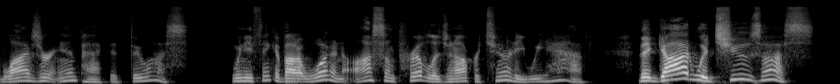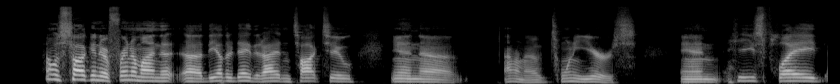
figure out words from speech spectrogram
lives are impacted through us. When you think about it, what an awesome privilege and opportunity we have that God would choose us. I was talking to a friend of mine that uh, the other day that I hadn't talked to in uh, I don't know 20 years, and he's played.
